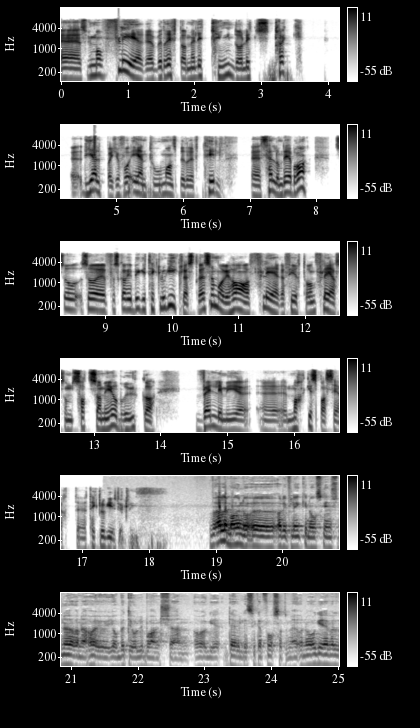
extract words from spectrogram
Eh, så vi må ha flere bedrifter med litt tyngde og litt trøkk. Det hjelper ikke å få én tomannsbedrift til Eh, selv om det er bra, så, så skal vi bygge teknologikløstre, så må vi ha flere fyrtårn, flere som satser mye og bruker veldig mye eh, markedsbasert eh, teknologiutvikling. Veldig mange uh, av de flinke norske ingeniørene har jo jobbet i oljebransjen, og det vil de sikkert fortsette med. Og Norge er vel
